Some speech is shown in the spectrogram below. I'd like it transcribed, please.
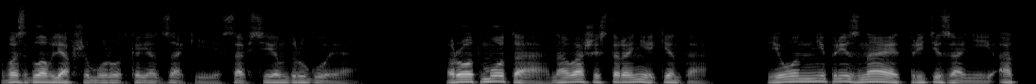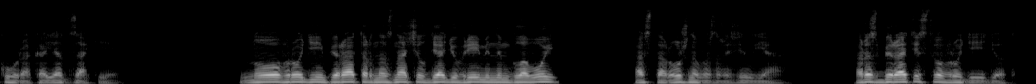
возглавлявшему род Каядзаки, совсем другое. Род Мота на вашей стороне, Кента, и он не признает притязаний Акура Каядзаки. Но вроде император назначил дядю временным главой, осторожно возразил я. Разбирательство вроде идет.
